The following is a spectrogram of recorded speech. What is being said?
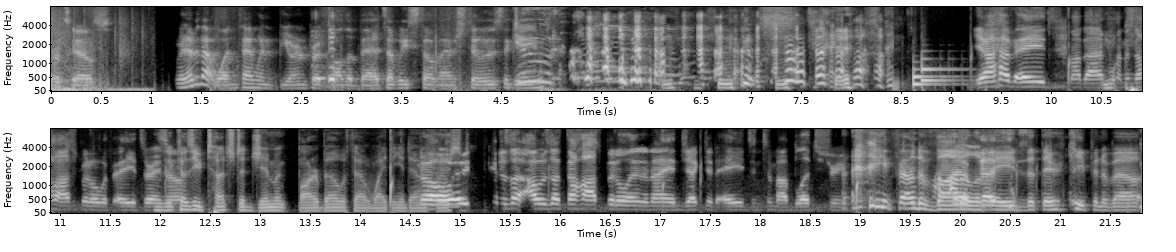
Let's go. Remember that one time when Bjorn broke all the beds and we still managed to lose the game? Yeah, I have AIDS. My bad. I'm in the hospital with AIDS right now. Is it because you touched a gym barbell without wiping it down no, first? it's because I was at the hospital and I injected AIDS into my bloodstream. he found a vial of. AIDS that they're keeping about.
